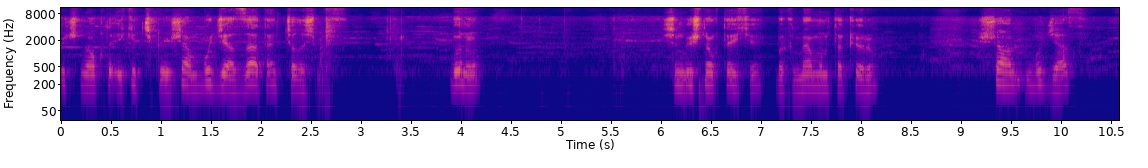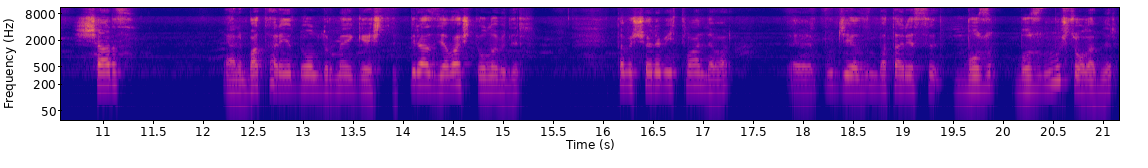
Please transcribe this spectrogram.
3.2 çıkıyor. Şu an bu cihaz zaten çalışmaz. Bunu şimdi 3.2 bakın ben bunu takıyorum. Şu an bu cihaz şarj yani bataryayı doldurmaya geçti. Biraz yavaş da olabilir. Tabi şöyle bir ihtimal de var. Ee, bu cihazın bataryası bozuk bozulmuş da olabilir.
